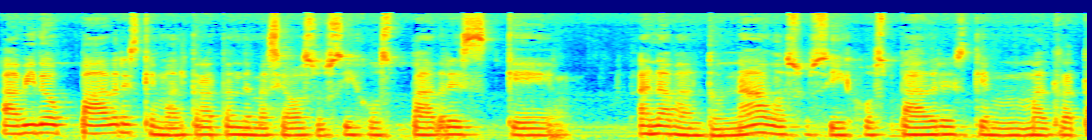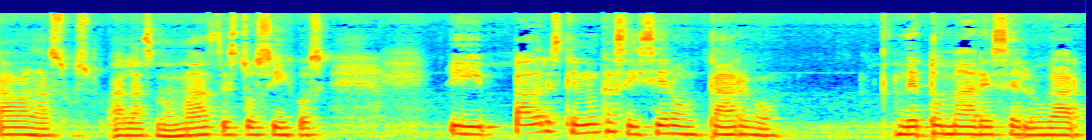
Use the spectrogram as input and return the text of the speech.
Ha habido padres que maltratan demasiado a sus hijos, padres que han abandonado a sus hijos, padres que maltrataban a, sus, a las mamás de estos hijos y padres que nunca se hicieron cargo de tomar ese lugar.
